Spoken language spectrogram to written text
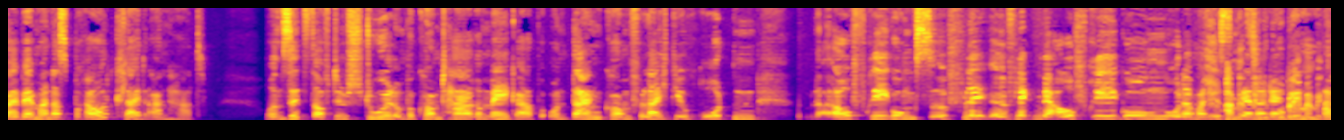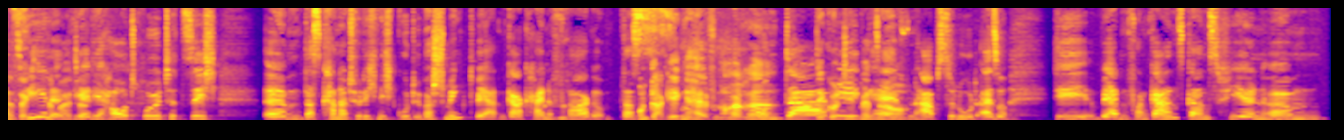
Weil wenn man das Brautkleid anhat und sitzt auf dem Stuhl und bekommt Haare, Make-up und dann kommen vielleicht die roten Aufregungsflecken der Aufregung oder man ist Haben ja viele generell, Probleme mit tatsächlicherweise. viele, die, die Haut rötet sich. Ähm, das kann natürlich nicht gut überschminkt werden, gar keine Frage. Das Mhm. Und dagegen helfen eure und dagegen auch. helfen, absolut. Also die werden von ganz, ganz vielen ähm,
